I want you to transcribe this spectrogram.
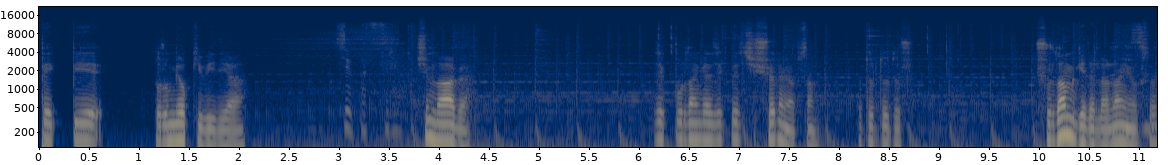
pek bir durum yok gibiydi ya. Şimdi abi. Direkt buradan gelecekleri için şöyle mi yapsam? Dur dur dur. Şuradan mı gelirler lan yoksa?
